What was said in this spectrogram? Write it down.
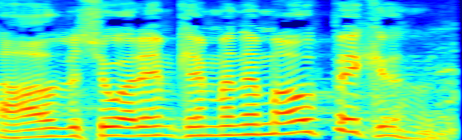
Alle beshoren kennen man hem aufpicken.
